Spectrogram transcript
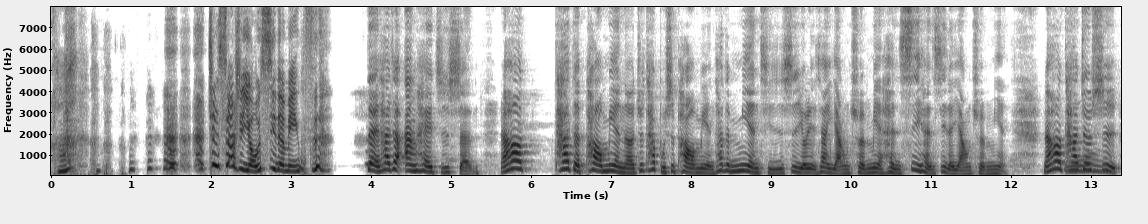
这像是游戏的名字。”，对，它叫暗黑之神。然后它的泡面呢，就它不是泡面，它的面其实是有点像阳春面，很细很细的阳春面。然后它就是，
